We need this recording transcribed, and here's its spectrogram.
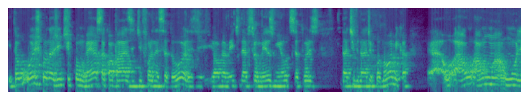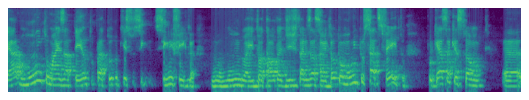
Então, hoje, quando a gente conversa com a base de fornecedores, e, e obviamente deve ser o mesmo em outros setores da atividade econômica, é, há, uma, um olhar muito mais atento para tudo que isso significa no mundo aí total da digitalização. Então, estou muito satisfeito, porque essa questão é,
